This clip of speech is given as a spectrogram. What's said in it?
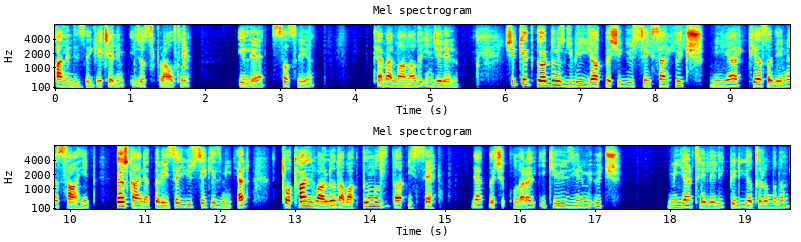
analize geçelim. ISO 06 ile SASA'yı temel manada inceleyelim. Şirket gördüğünüz gibi yaklaşık 183 milyar piyasa değerine sahip. Öz kaynakları ise 108 milyar. Total varlığına baktığımızda ise yaklaşık olarak 223 milyar TL'lik bir yatırımının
